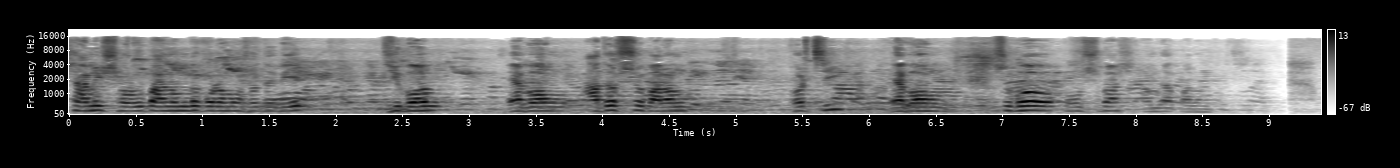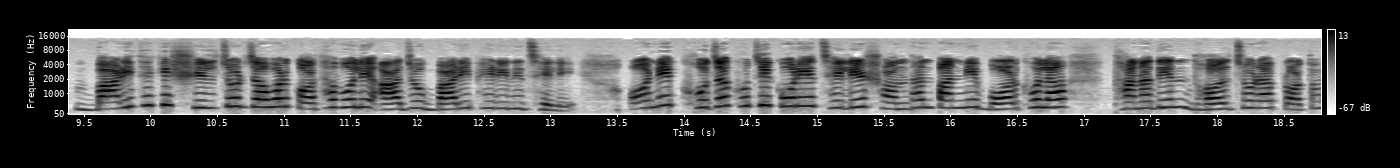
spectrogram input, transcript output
স্বামী স্বরূপানন্দ পরমহংসদেবের জীবন এবং আদর্শ পালন করছি এবং শুভ পৌষ মাস আমরা পালন করছি। বাড়ি থেকে শিলচর যাওয়ার কথা বলে আজও বাড়ি ফেরেনি ছেলে। অনেক খোঁজাখুঁজি করে ছেলের সন্ধান পাননি বরখোলা থানাধীন ধলচোরা প্রথম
